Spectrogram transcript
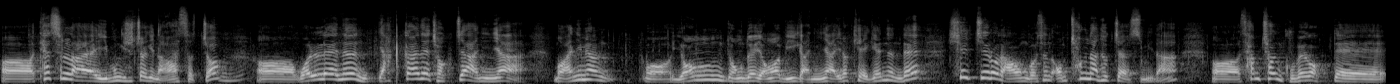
어, 테슬라의 2분기 실적이 나왔었죠. 어, 원래는 약간의 적자 아니냐, 뭐 아니면 뭐0 정도의 영업이익 아니냐 이렇게 얘기했는데 실제로 나온 것은 엄청난 흑자였습니다. 어, 3,900억 대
